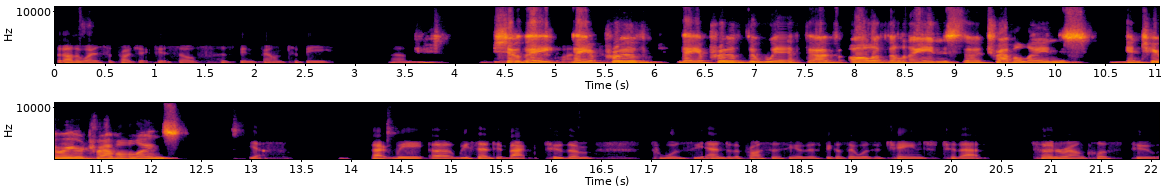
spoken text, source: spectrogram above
But otherwise, the project itself has been found to be um, So they, they approved, they approved the width of all of the lanes, the travel lanes, interior travel lanes? Yes. In fact, we, uh, we sent it back to them towards the end of the processing of this because there was a change to that turnaround close to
